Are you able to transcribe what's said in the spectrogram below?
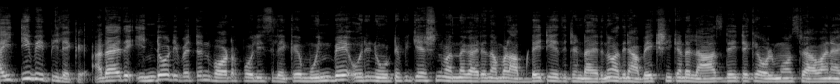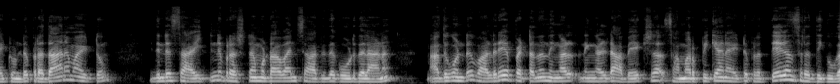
ഐ ടി ബി പിയിലേക്ക് അതായത് ഇൻഡോ ടിബറ്റൻ ബോർഡർ പോലീസിലേക്ക് മുൻപേ ഒരു നോട്ടിഫിക്കേഷൻ വന്ന കാര്യം നമ്മൾ അപ്ഡേറ്റ് ചെയ്തിട്ടുണ്ടായിരുന്നു. അതിന് അപേക്ഷിക്കേണ്ട ലാസ്റ്റ് ഡേറ്റ് ഒക്കെ ഓൾമോസ്റ്റ് ആവാനായിട്ടുണ്ട്. പ്രധാനമായിട്ടും ഇതിന്റെ സൈറ്റിന് പ്രശ്നമുണ്ടാവാൻ സാധ്യത കൂടുതലാണ്. അതുകൊണ്ട് വളരെ പെട്ടെന്ന് നിങ്ങൾ നിങ്ങളുടെ അപേക്ഷ സമർപ്പിക്കാനായിട്ട് പ്രത്യേകം ശ്രദ്ധിക്കുക.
